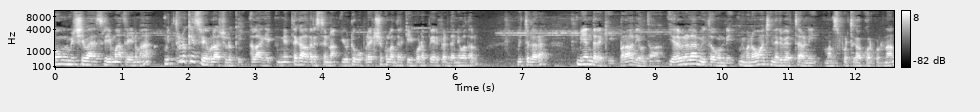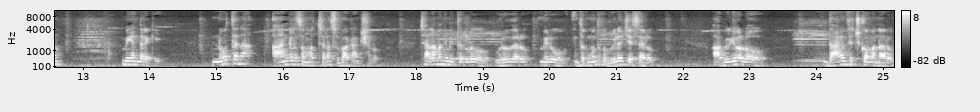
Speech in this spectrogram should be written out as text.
ఓం నమ శివాయ శ్రీమాత్రే నమ. మిత్రులకి శ్రేభిలాషులకి అలాగే నింతగా ఆదరిస్తున్న యూట్యూబ్ ప్రేక్షకులందరికీ కూడా పేరు పేరు ధన్యవాదాలు. మిత్రులరా మీ అందరికీ బరాదేవత ఇరవైలా మీతో ఉండి మీ మనోవాంఛ నెరవేర్చాలని మనస్ఫూర్తిగా కోరుకుంటున్నాను. మీ అందరికీ నూతన ఆంగ్ల సంవత్సర శుభాకాంక్షలు. చాలామంది మిత్రులు గురువుగారు మీరు ఇంతకు ముందుకు వీడియో చేశారు. ఆ వీడియోలో దారం తెచ్చుకోమన్నారు.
